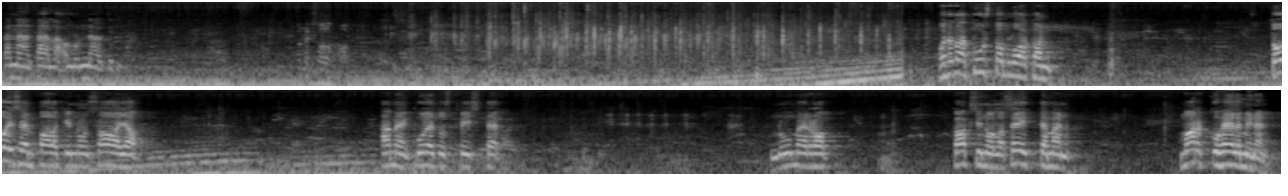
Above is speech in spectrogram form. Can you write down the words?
tänään täällä ollut näytillä. Onneksi olkoon. Otetaan Custom-luokan toisen palkinnon saaja. Hämeen kuljetuspiste. Numero 207. Markku Helminen.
